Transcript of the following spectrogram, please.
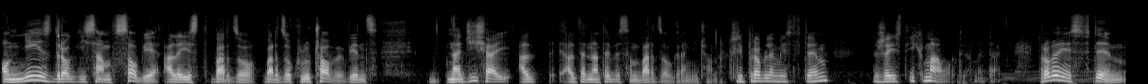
On nie jest drogi sam w sobie, ale jest bardzo, bardzo kluczowy, więc na dzisiaj al- alternatywy są bardzo ograniczone. Czyli problem jest w tym, że jest ich mało, tych metali. Problem jest w tym,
